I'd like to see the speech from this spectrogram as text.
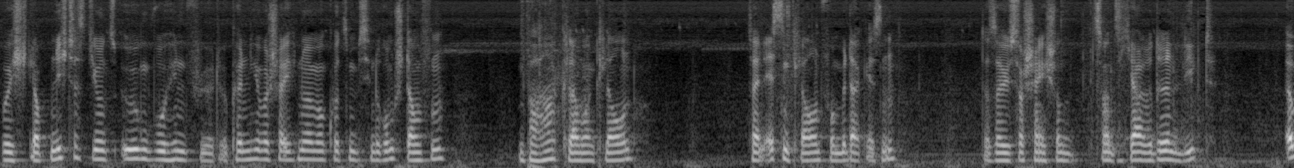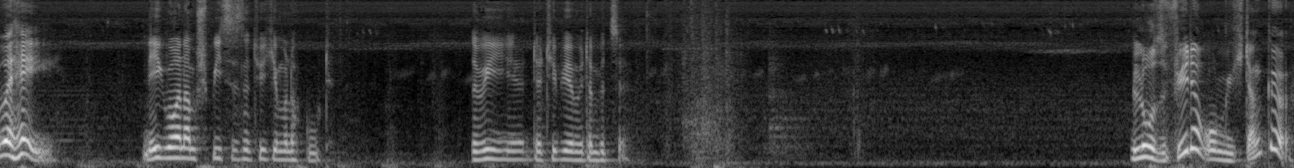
Aber ich glaube nicht, dass die uns irgendwo hinführt. Wir können hier wahrscheinlich nur einmal kurz ein bisschen rumstampfen. Ein paar Haarklammern klauen. Sein Essen klauen vom Mittagessen. Das höchstwahrscheinlich schon 20 Jahre drin liegt. Aber hey! Leguan am Spieß ist natürlich immer noch gut. So wie der Typ hier mit der Mütze. Lose Federung, ich danke.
